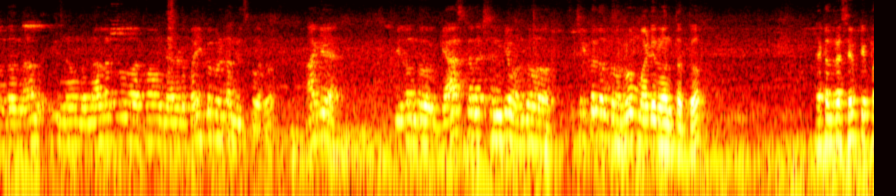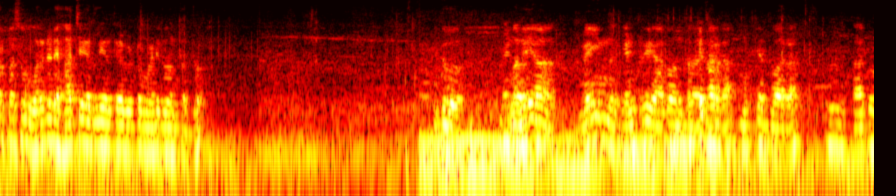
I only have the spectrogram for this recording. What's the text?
ಒಂದು ನಾಲ್, ಇನ್ನೊಂದು ನಾಲ್ಕು ಅಥವಾ ಒಂದು ಎರಡು ಬೈಕುಗಳನ್ನ ನಿಲ್ಲಿಸ್ಬೋದು ಹಾಗೆ ಇಲ್ಲೊಂದು ಗ್ಯಾಸ್ ಕನೆಕ್ಷನ್ಗೆ ಒಂದು ಚಿಕ್ಕದೊಂದು ರೂಮ್ ಮಾಡಿರುವಂಥದ್ದು. ಯಾಕಂದರೆ ಸೇಫ್ಟಿ ಪರ್ಪಸ್ಸು ಹೊರಗಡೆ ಆಚೆ ಇರಲಿ ಅಂತ ಹೇಳ್ಬಿಟ್ಟು ಮಾಡಿರುವಂಥದ್ದು. ಇದು ಮನೆಯ ಮೈನ್ ಎಂಟ್ರಿ ಆಗುವಂತ ಮುಖ್ಯ ದ್ವಾರ. ಜಾಗ, ಮುಖ್ಯ ದ್ವಾರ ಹಾಗೂ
